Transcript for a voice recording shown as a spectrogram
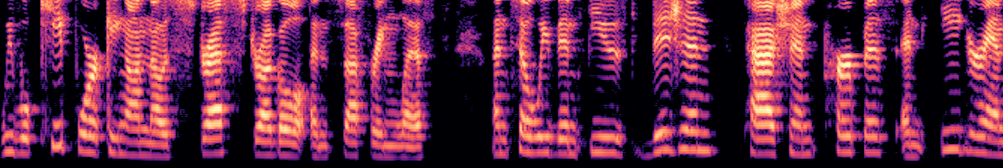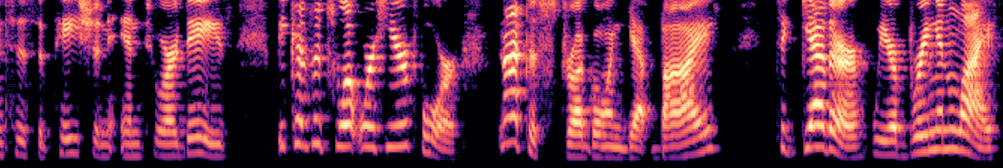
We will keep working on those stress, struggle, and suffering lists until we've infused vision, passion, purpose, and eager anticipation into our days because it's what we're here for, not to struggle and get by. Together, we are bringing life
